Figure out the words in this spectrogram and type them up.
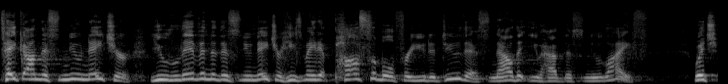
take on this new nature, you live into this new nature. He's made it possible for you to do this now that you have this new life. Which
